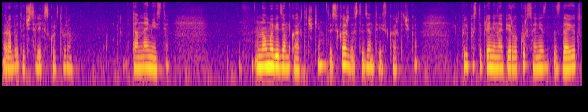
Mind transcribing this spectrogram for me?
работа учителей физкультуры. Там на месте. Но мы ведем карточки. То есть у каждого студента есть карточка. При поступлении на первый курс они сдают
